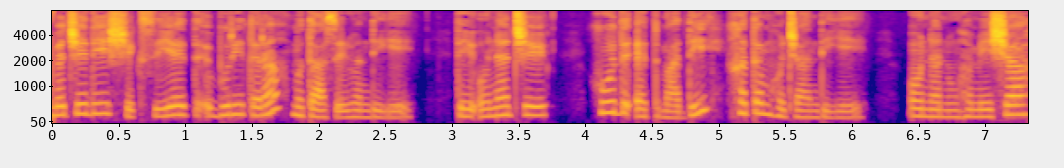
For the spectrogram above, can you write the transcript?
ਬੱਚੇ ਦੀ ਸ਼ਖਸੀਅਤ ਬੁਰੀ ਤਰ੍ਹਾਂ متاثر ਹੁੰਦੀ ਏ ਤੇ ਉਹਨਾਂ 'ਚ ਖੁਦ ਇਤਮਾਦੀ ਖਤਮ ਹੋ ਜਾਂਦੀ ਏ ਉਹਨਾਂ ਨੂੰ ਹਮੇਸ਼ਾ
